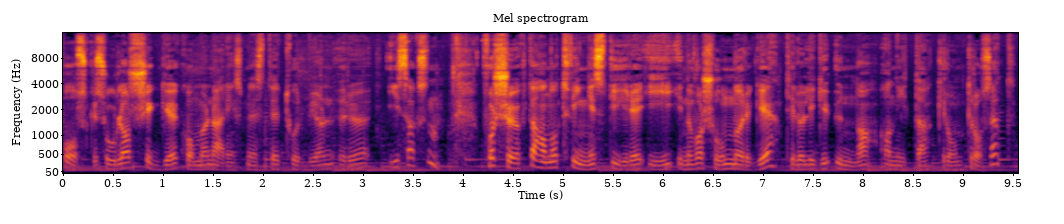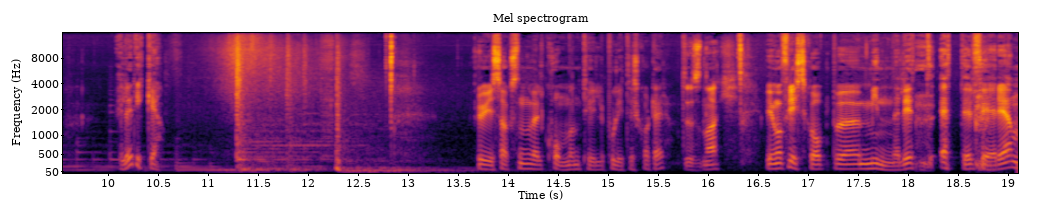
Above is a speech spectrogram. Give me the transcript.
påskesolas skygge kommer næringsminister Torbjørn Røe Isaksen. Forsøkte han å tvinge styret i Innovasjon Norge til å ligge unna Anita Krohn Traaseth, eller ikke? Røe Isaksen, velkommen til Politisk kvarter. Tusen takk. Vi må friske opp eh, minnet litt etter ferien.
